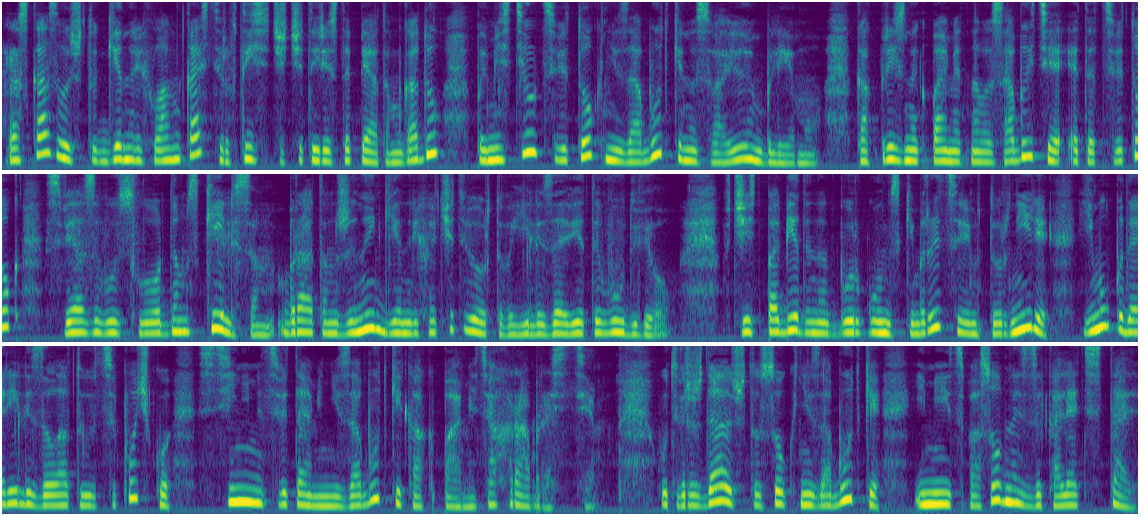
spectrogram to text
Рассказывают, что Генрих Ланкастер в 1405 году поместил цветок незабудки на свою эмблему. Как признак памятного события этот цветок связывают с лордом Скельсом, братом жены Генриха IV Елизаветы Вудвилл. В честь победы над бургундским рыцарем в турнире ему подарили золотую цепочку с синими цветами незабудки как память о храбрости. Утверждают, что сок незабудки имеет способность закалять сталь.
